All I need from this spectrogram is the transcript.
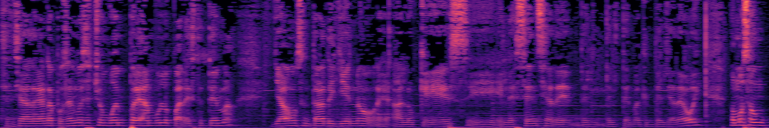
Licenciada Adriana, pues hemos hecho un buen preámbulo para este tema. Ya vamos a entrar de lleno eh, a lo que es eh, la esencia del tema del día de hoy. Vamos a un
